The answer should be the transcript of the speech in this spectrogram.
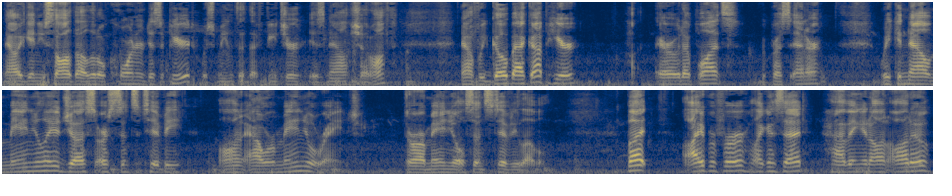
Now, again, you saw that little corner disappeared, which means that that feature is now shut off. Now, if we go back up here, arrow it up once, we press enter, we can now manually adjust our sensitivity on our manual range or our manual sensitivity level. But I prefer, like I said, having it on auto.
